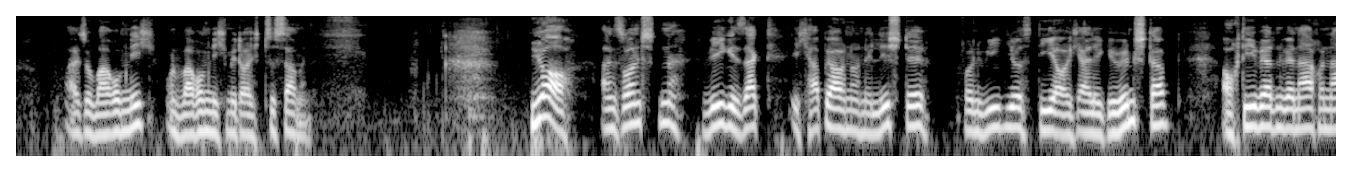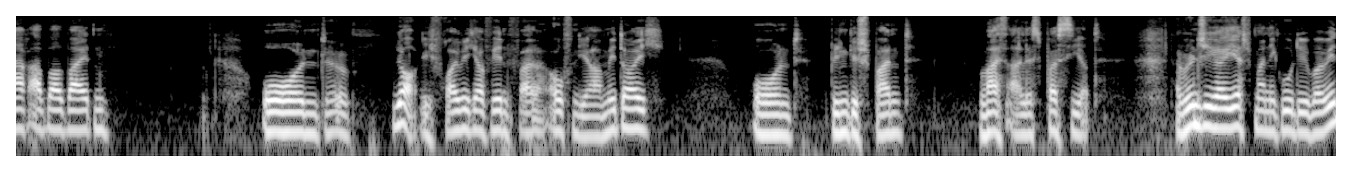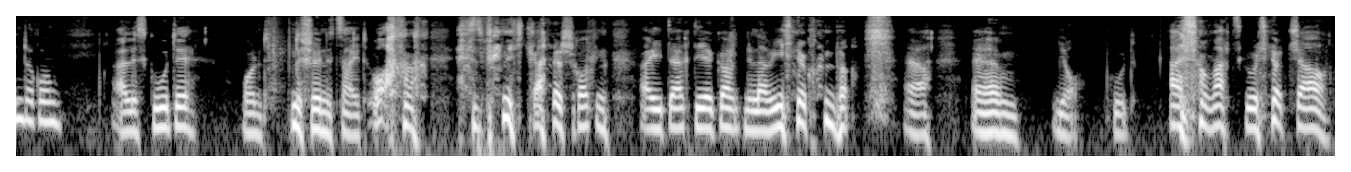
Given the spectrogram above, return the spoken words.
Also warum nicht und warum nicht mit euch zusammen? Ja, ansonsten, wie gesagt, ich habe ja auch noch eine Liste von Videos, die ihr euch alle gewünscht habt. Auch die werden wir nach und nach abarbeiten. Und äh, ja, ich freue mich auf jeden Fall auf ein Jahr mit euch und bin gespannt, was alles passiert. Da wünsche ich euch erstmal eine gute Überwinterung, alles Gute und eine schöne Zeit. Oh, jetzt bin ich gerade erschrocken. Ich dachte, hier kommt eine Lawine runter. Ja, ähm, ja, gut. Also macht's gut. Ja, ciao.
